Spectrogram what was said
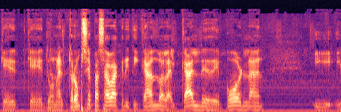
que, Donald Trump se pasaba criticando al alcalde de Portland y,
